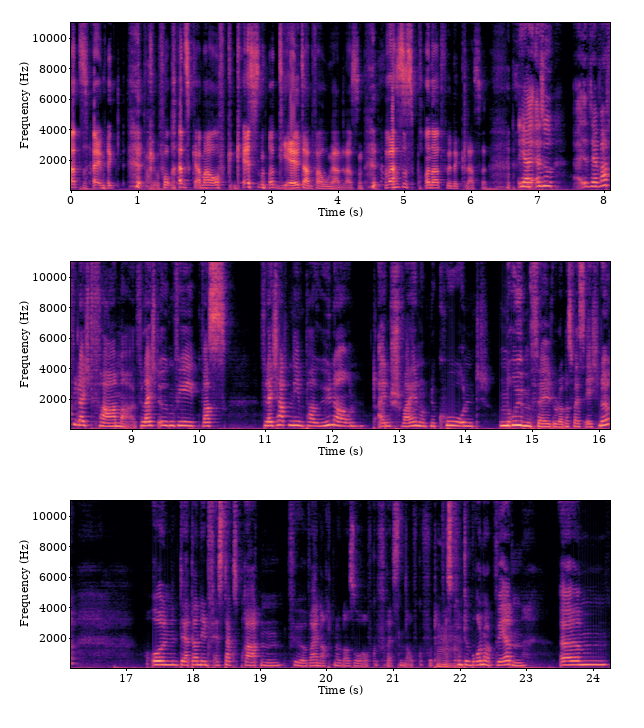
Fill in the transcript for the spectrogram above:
hat seine Vorratskammer aufgegessen und die Eltern verhungern lassen. Was ist Bronhard für eine Klasse? Ja, also der war vielleicht Farmer. Vielleicht irgendwie was. Vielleicht hatten die ein paar Hühner und ein Schwein und eine Kuh und ein Rübenfeld oder was weiß ich, ne? Und der hat dann den Festtagsbraten für Weihnachten oder so aufgefressen, aufgefuttert. Hm. Was könnte Bronhard werden? Ähm,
